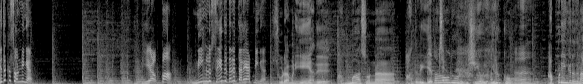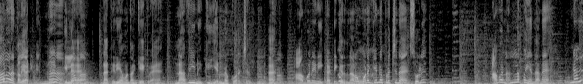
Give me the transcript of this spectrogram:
எதுக்கு சொன்னீங்க? ஏ அப்பா நீங்களும் சேர்ந்து தானே தலையாட்டினீங்க? சூடாமணி அது அம்மா சொன்னா அதுல ஏதாவது ஒரு விஷயம் இருக்கும். ஆ, அப்படிங்கறதுனால நான் தலையாட்டிட்டேன். இல்ல. நான் தெரியாம தான் கேக்குறேன். நவீனுக்கு என்ன குறைச்சல்? அவனை நீ கட்டிக்கிறதுனால உனக்கு என்ன பிரச்சனை? சொல்லு. அவன் நல்ல பையன் தானே? நல்ல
